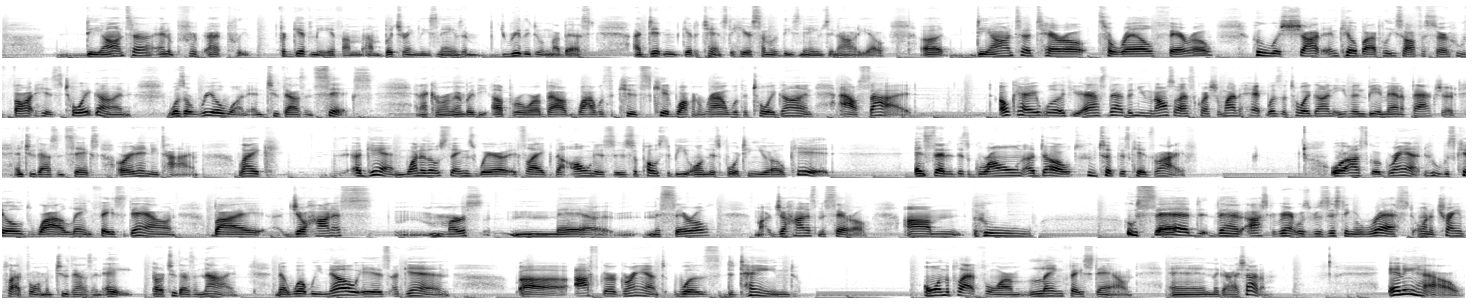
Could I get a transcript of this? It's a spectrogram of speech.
Deonta, and uh, please forgive me if I'm, I'm, butchering these names. I'm really doing my best. I didn't get a chance to hear some of these names in audio. Uh, Deonta Terrell, Terrell Farrow, who was shot and killed by a police officer who thought his toy gun was a real one in 2006. And I can remember the uproar about why was the kid's kid walking around with a toy gun outside okay, well, if you ask that, then you can also ask the question why the heck was the toy gun even being manufactured in 2006 or at any time? Like, again, one of those things where it's like the onus is supposed to be on this 14 year old kid instead of this grown adult who took this kid's life. Or Oscar Grant, who was killed while laying face down by Johannes Merce, Johannes Maceril, um, who who said that Oscar Grant was resisting arrest on a train platform in 2008 or 2009. Now, what we know is, again, uh, Oscar Grant was detained on the platform, laying face down, and the guy shot him. Anyhow,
